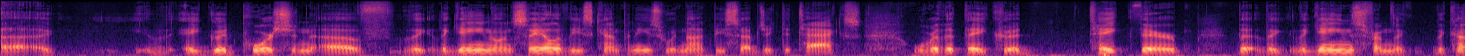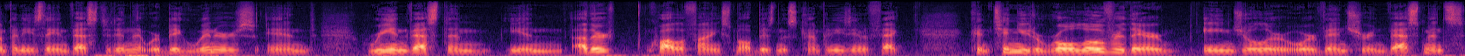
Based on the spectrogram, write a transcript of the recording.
uh, a good portion of the, the gain on sale of these companies would not be subject to tax or that they could take their the, the, the, gains from the, the companies they invested in that were big winners and reinvest them in other qualifying small business companies, in effect, continue to roll over their angel or, or venture investments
